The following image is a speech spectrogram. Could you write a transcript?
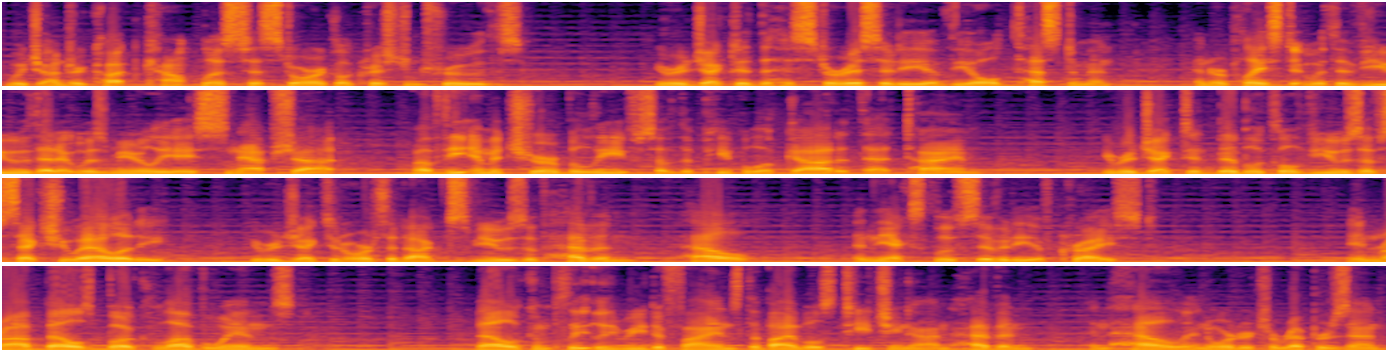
which undercut countless historical Christian truths. He rejected the historicity of the Old Testament and replaced it with a view that it was merely a snapshot of the immature beliefs of the people of God at that time. He rejected biblical views of sexuality he rejected orthodox views of heaven, hell, and the exclusivity of Christ. In Rob Bell's book, Love Wins, Bell completely redefines the Bible's teaching on heaven and hell in order to represent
